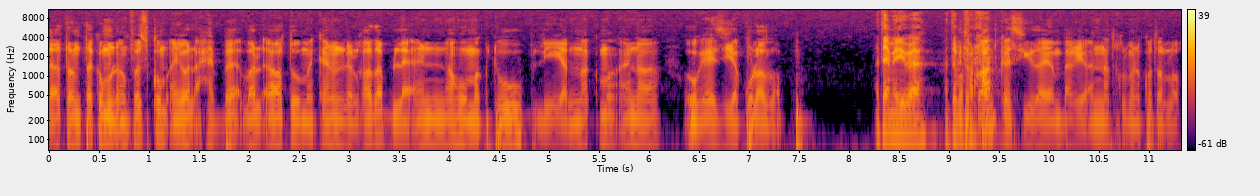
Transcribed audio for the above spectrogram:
لا تنتقموا من أنفسكم أيها الأحباء بل اعطوا مكانا للغضب لأنه مكتوب لي النقمه أنا أجازي يقول الرب. هتعمل إيه بقى؟ هتبقى فرحان؟ كثيرة ينبغي أن ندخل ملكوت الله.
